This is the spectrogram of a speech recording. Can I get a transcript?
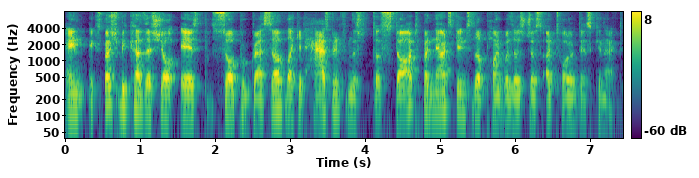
and especially because the show is so progressive, like it has been from the, the start, but now it's getting to the point where there's just a total disconnect.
